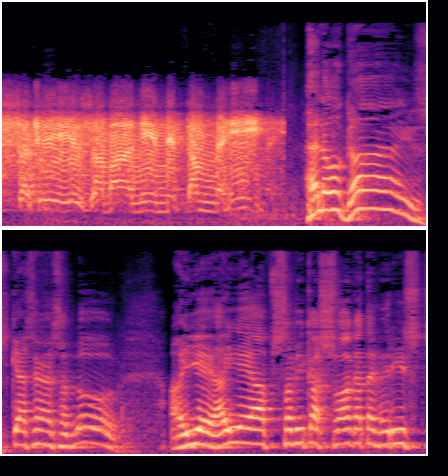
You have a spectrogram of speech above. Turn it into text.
सके ये जमाने में दम नहीं। हेलो गाइस कैसे हैं सब लोग? आइए आइए आप सभी का स्वागत है मेरी इस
